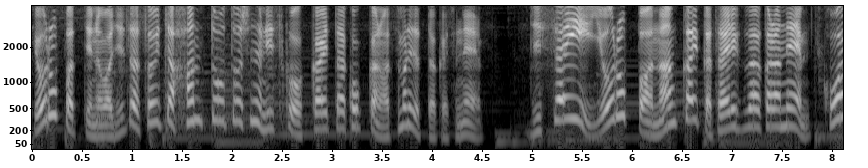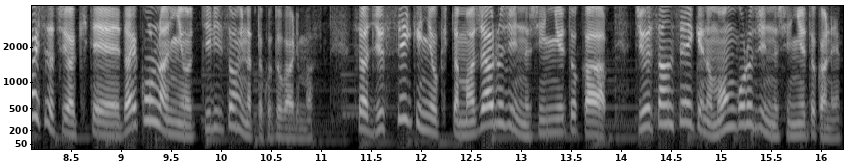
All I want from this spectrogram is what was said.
ヨーロッパっていうのは実はそういった半島としてのリスクを抱えた国家の集まりだったわけですね。実際ヨーロッパは何回か大陸側からね怖い人たちが来て大混乱に陥りそうになったことがあります。それは10世紀に起きたマジャール人の侵入とか13世紀のモンゴル人の侵入とかね。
